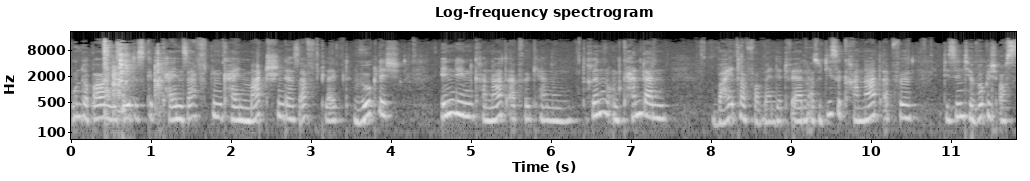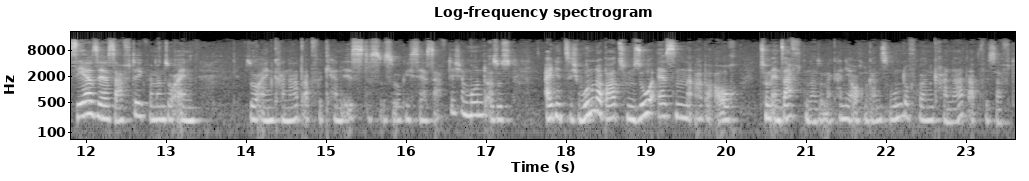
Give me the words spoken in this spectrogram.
Wunderbar, und ihr seht, es gibt keinen Saften, kein Matschen. Der Saft bleibt wirklich in den Granatapfelkernen drin und kann dann weiterverwendet werden. Also diese Granatapfel, die sind hier wirklich auch sehr, sehr saftig. Wenn man so ein, so ein Granatapfelkern isst, das ist wirklich sehr saftig im Mund. Also es eignet sich wunderbar zum So-Essen, aber auch zum Entsaften. Also man kann ja auch einen ganz wundervollen Granatapfelsaft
